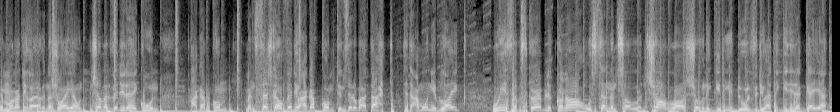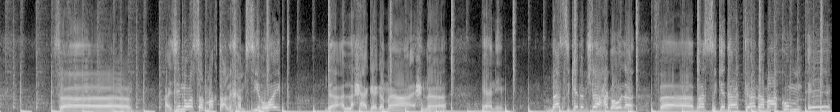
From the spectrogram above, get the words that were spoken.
المرة دي غيرنا شوية وإن شاء الله الفيديو ده يكون عجبكم. ما ننساش لو الفيديو عجبكم تنزلوا بقى تحت تدعموني ب like و subscribe للقناة. واستنى إن شاء الله إن شاء الله الشغل الجديد والفيديوهات الجديدة الجاية. ف عايزين نوصل مقطع ل 50 like. ده أقل حاجة يا جماعة إحنا يعني بس كده مش لاقي حاجة أقولها. فبس كده كان معكم إيه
